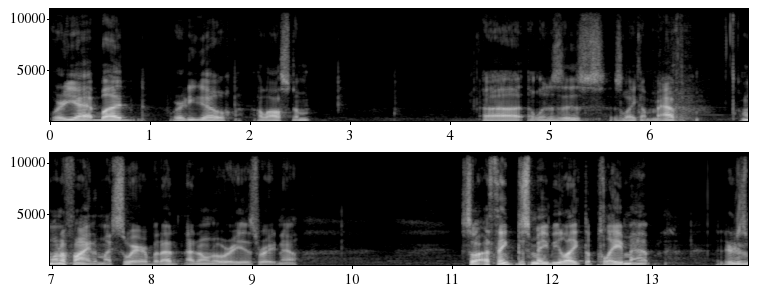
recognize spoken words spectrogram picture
where you at, bud? Where'd he go? I lost him. Uh, what is this? Is like a map? I'm gonna find him, I swear, but I, I don't know where he is right now. So I think this may be like the play map. There's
